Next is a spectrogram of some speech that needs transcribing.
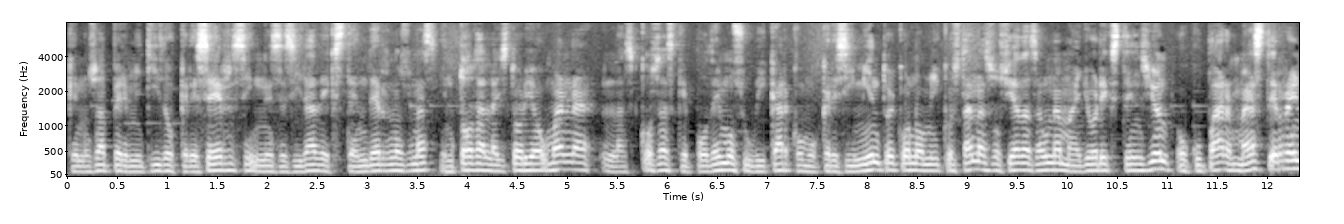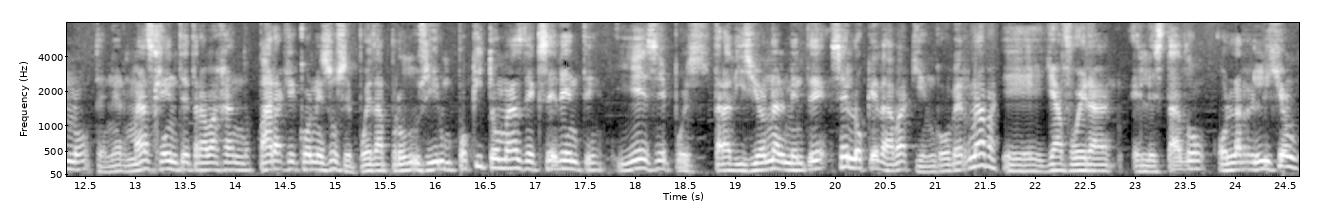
que nos ha permitido crecer sin necesidad de extendernos más. En toda la historia humana, las cosas que podemos ubicar como crecimiento económico están asociadas a una mayor extensión, ocupar más terreno, tener más gente trabajando, para que con eso se pueda producir un poquito más de excedente y ese pues tradicionalmente se lo quedaba quien gobernaba, eh, ya fuera el Estado o la religión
